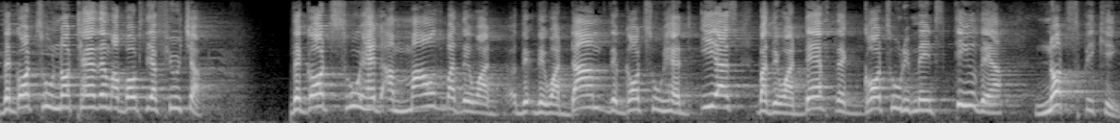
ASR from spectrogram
The gods who would not tell them about their future. The gods who had a mouth but they were, they, they were dumb. The gods who had ears but they were deaf. The gods who remained still there, not speaking.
